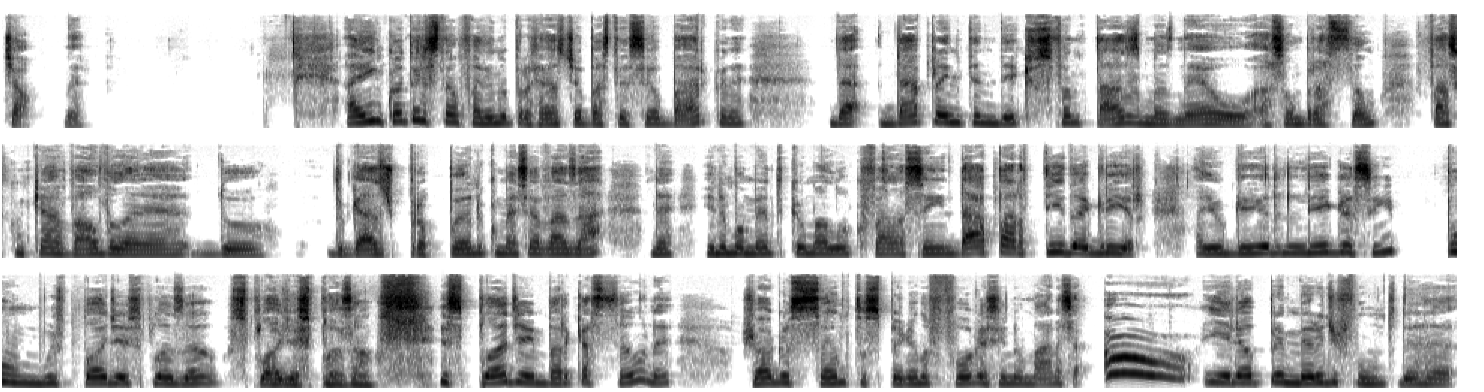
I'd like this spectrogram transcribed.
tchau, né? Aí, enquanto eles estão fazendo o processo de abastecer o barco, né? dá, dá para entender que os fantasmas, né, ou assombração, faz com que a válvula, né, do, do gás de propano comece a vazar, né, e no momento que o maluco fala assim, dá a partida, Greer, aí o Greer liga assim, pum, explode a explosão, explode a explosão, explode a embarcação, né, joga o Santos pegando fogo assim no mar, assim, oh! e ele é o primeiro defunto dessa,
